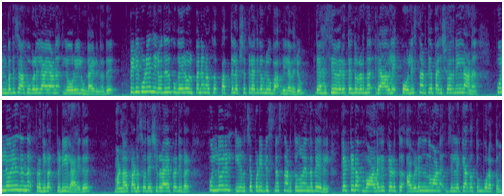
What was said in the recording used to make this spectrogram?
എൺപത് ചാക്കുകളിലായാണ് ലോറിയിൽ ഉണ്ടായിരുന്നത്. പിടികൂടിയ നിരോധിത പുകയില ഉൽപ്പന്നങ്ങൾക്ക് പത്ത് ലക്ഷത്തിലധികം രൂപ വില വരും. രഹസ്യ വിവരത്തെ തുടർന്ന് രാവിലെ പോലീസ് നടത്തിയ പരിശോധനയിലാണ് പുല്ലൂരിൽ നിന്ന് പ്രതികൾ പിടിയിലായത്. മണ്ണാർക്കാട് സ്വദേശികളായ പ്രതികൾ പുല്ലൂരിൽ ഈർച്ചപ്പൊടി ബിസിനസ് നടത്തുന്നു എന്ന പേരിൽ കെട്ടിടം വാടകയ്ക്കെടുത്ത് അവിടെ നിന്നുമാണ് ജില്ലയ്ക്കകത്തും പുറത്തും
